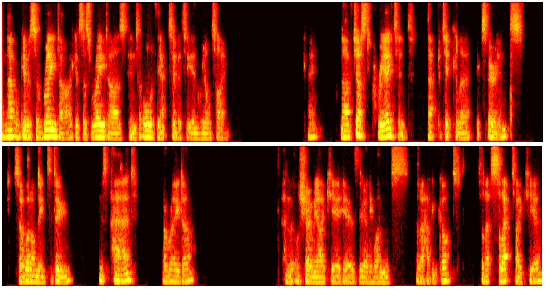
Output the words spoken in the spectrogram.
and that will give us a radar, it gives us radars into all of the activity in real time. Okay. Now I've just created that particular experience. So what I'll need to do is add a radar. And it will show me IKEA here is the only one that's that I haven't got. So let's select IKEA.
